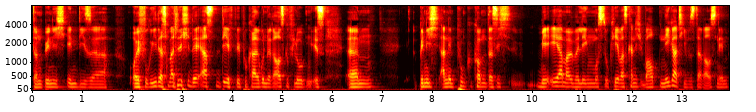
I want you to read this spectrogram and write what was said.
dann bin ich in dieser Euphorie, dass man nicht in der ersten DFB-Pokalrunde rausgeflogen ist, ähm, bin ich an den Punkt gekommen, dass ich mir eher mal überlegen musste, okay, was kann ich überhaupt Negatives daraus nehmen?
